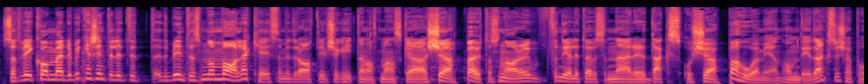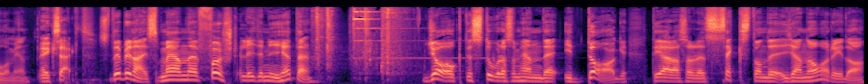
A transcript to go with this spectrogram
Så att vi kommer, det blir kanske inte lite, det blir inte som de vanliga casen vi drar, att vi försöker hitta något man ska köpa, utan snarare fundera lite över så när är det dags att köpa H&M igen, om det är dags att köpa H&M igen. Exakt. Så det blir nice, men först lite nyheter. Ja, och det stora som hände idag, det är alltså den 16 januari idag.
